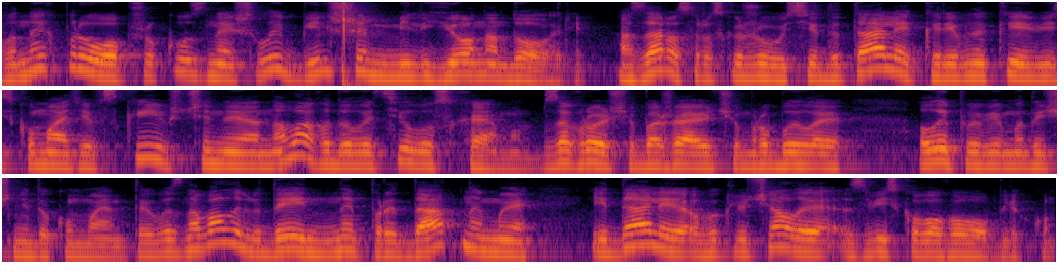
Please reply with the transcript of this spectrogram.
В них при обшуку знайшли більше мільйона доларів. А зараз розкажу усі деталі. Керівники військоматів з Київщини налагодили цілу схему. За гроші бажаючим робили липові медичні документи, визнавали людей непридатними і далі виключали з військового обліку.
